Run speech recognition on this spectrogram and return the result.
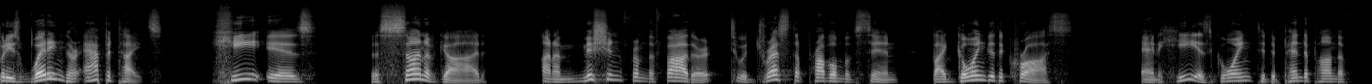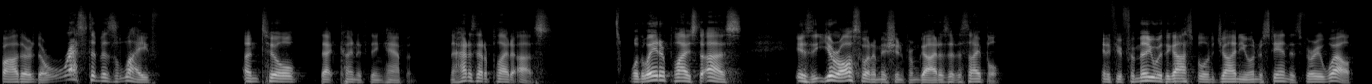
But he's whetting their appetites. He is the Son of God on a mission from the Father to address the problem of sin by going to the cross, and he is going to depend upon the Father the rest of his life until that kind of thing happens. Now, how does that apply to us? Well, the way it applies to us is that you're also on a mission from God as a disciple. And if you're familiar with the Gospel of John, you understand this very well.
